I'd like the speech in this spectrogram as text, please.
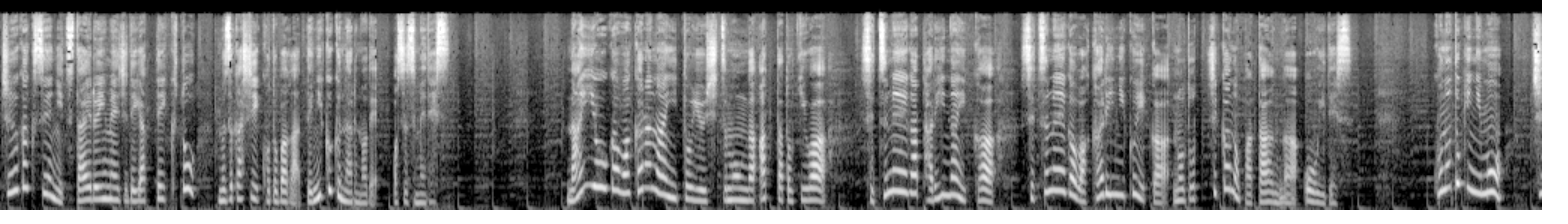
中学生に伝えるイメージでやっていくと難しい言葉が出にくくなるのでおすすめです。内容がわからないという質問があった時は説明が足りないか説明が分かりにくいかのどっちかのパターンが多いですこの時にも中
